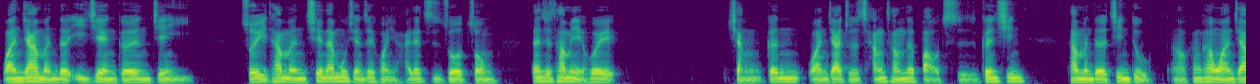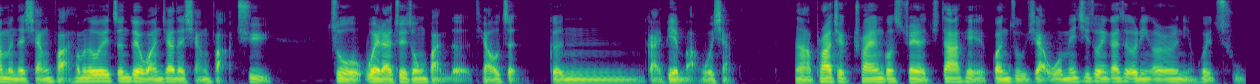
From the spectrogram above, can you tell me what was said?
玩家们的意见跟建议，所以他们现在目前这款也还在制作中，但是他们也会想跟玩家就是常常的保持更新他们的进度，然后看看玩家们的想法，他们都会针对玩家的想法去做未来最终版的调整跟改变吧，我想。那 Project Triangle Strategy 大家可以关注一下，我没记错应该是二零二二年会出。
